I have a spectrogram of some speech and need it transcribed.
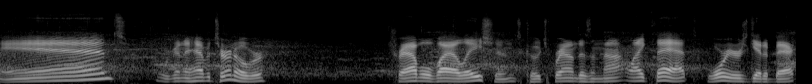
And we're going to have a turnover. Travel violations. Coach Brown does not like that. Warriors get it back.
